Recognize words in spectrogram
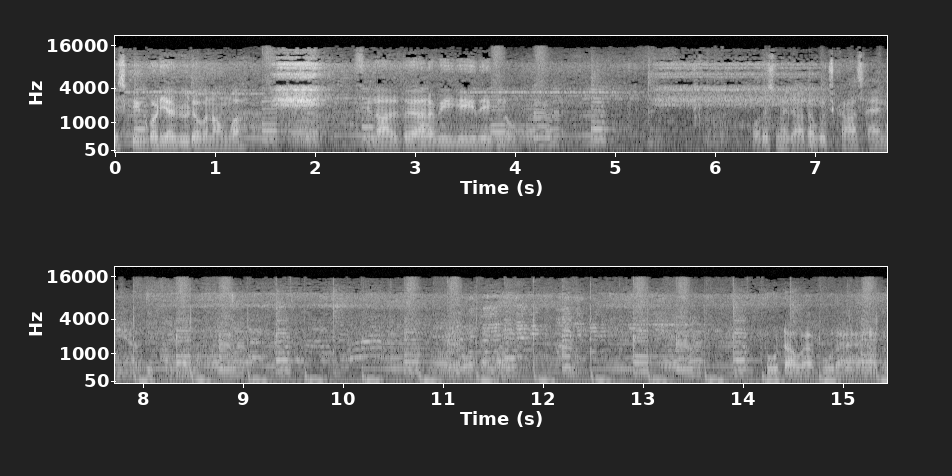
इसकी एक बढ़िया वीडियो बनाऊँगा। फ़िलहाल तो यार अभी यही देख लो। और इसमें ज़्यादा कुछ खास है नहीं यार दिखाने वाला। टूटा हुआ है, पूरा यार तो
